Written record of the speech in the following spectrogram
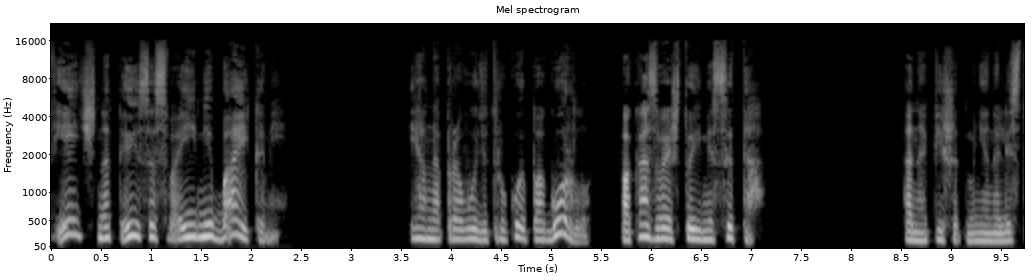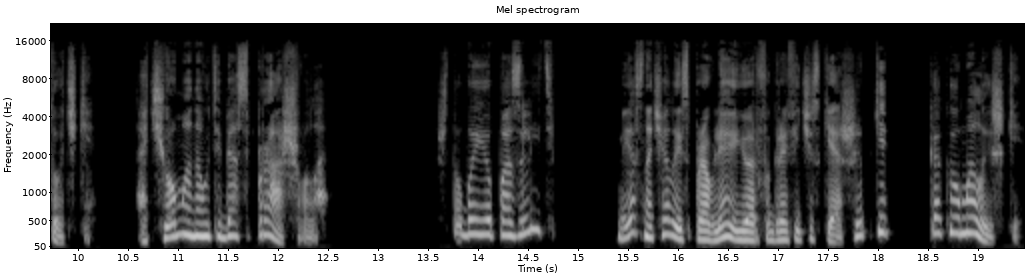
«Вечно ты со своими байками». И она проводит рукой по горлу, показывая, что ими сыта. Она пишет мне на листочке. «О чем она у тебя спрашивала?» Чтобы ее позлить, я сначала исправляю ее орфографические ошибки, как и у малышки.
